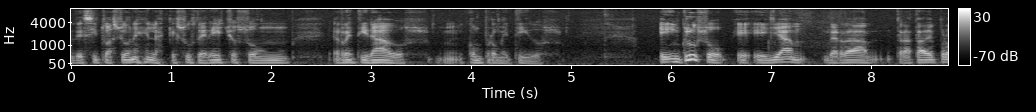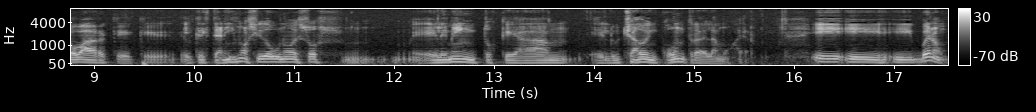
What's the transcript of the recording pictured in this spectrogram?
de, situaciones en las que sus derechos son retirados, comprometidos. E incluso eh, ella, ¿verdad?, trata de probar que, el cristianismo ha sido uno de esos mm, elementos que ha eh, luchado en contra de la mujer. Y, bueno,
